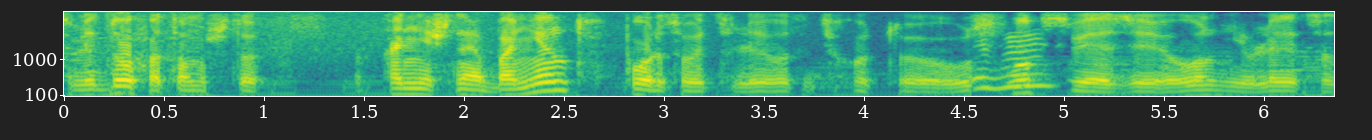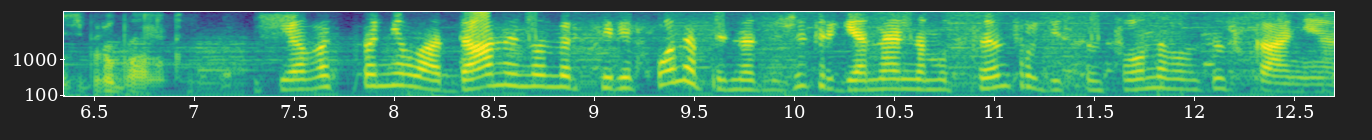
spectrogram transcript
следов о том, что конечный абонент, пользователь вот этих вот э, услуг Мгм. связи, он является Сбербанком. Я вас поняла. Данный номер телефона принадлежит региональному центру дистанционного взыскания.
